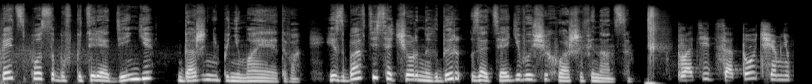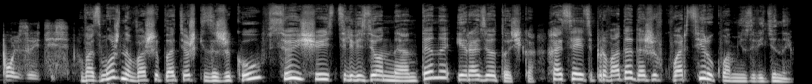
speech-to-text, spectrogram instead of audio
Пять способов потерять деньги, даже не понимая этого. Избавьтесь от черных дыр, затягивающих ваши финансы платить за то, чем не пользуетесь. Возможно, в вашей платежке за ЖКУ все еще есть телевизионная антенна и радиоточка, хотя эти провода даже в квартиру к вам не заведены.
